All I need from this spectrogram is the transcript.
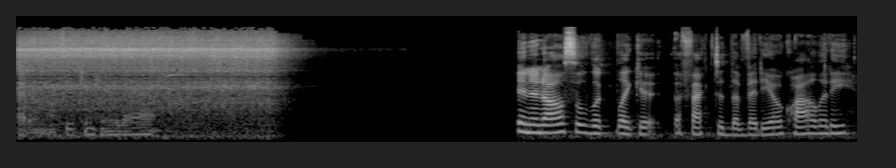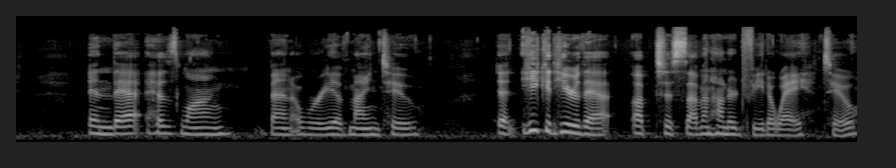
I don't know if you can hear that. And it also looked like it affected the video quality, and that has long been a worry of mine too. and he could hear that up to 700 feet away too.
